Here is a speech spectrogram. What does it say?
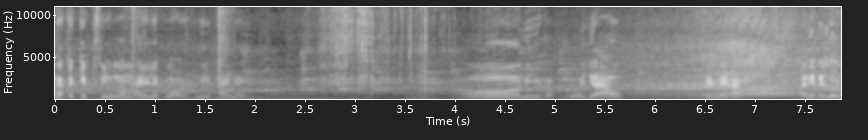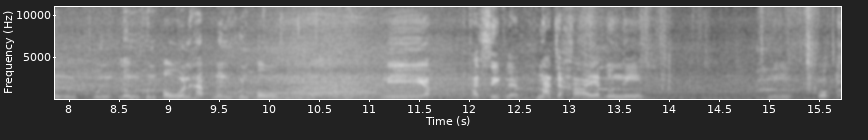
น่าจะเก็บสีมาใหม่เรียบร้อยนี่ภายในอ๋อนี่ครับ หัวยาว เห็นไหมครับ อันนี้เป็นรุ่นคุณรุ่นคุณปู่นะครับ รุ่นคุณปู่นี่ครับ คลาสสิกแล้ว น่าจะขายครับรุ่นนี้ นี่ตัวเค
